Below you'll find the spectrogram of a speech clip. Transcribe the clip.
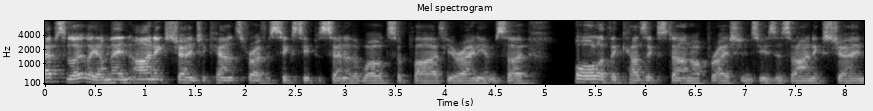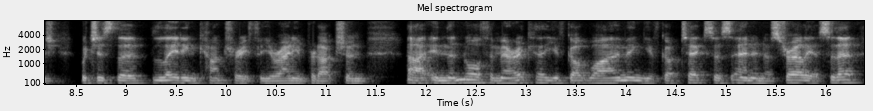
Absolutely. I mean, ion exchange accounts for over 60% of the world's supply of uranium. So all of the Kazakhstan operations use ion exchange, which is the leading country for uranium production. Uh, in the North America, you've got Wyoming, you've got Texas, and in Australia. So that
